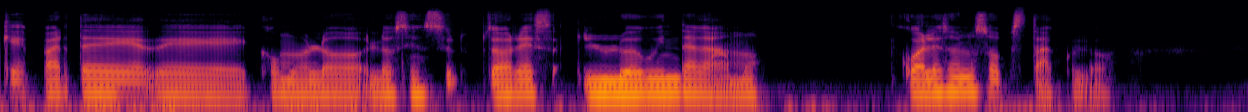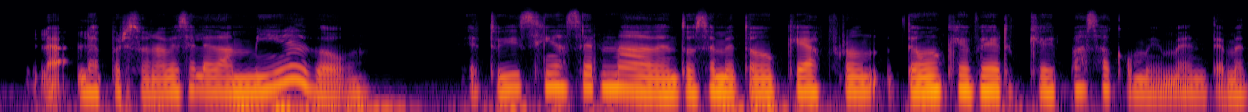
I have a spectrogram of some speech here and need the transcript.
que es parte de, cómo los instructores luego indagamos cuáles son los obstáculos. La, la persona a veces le da miedo estoy sin hacer nada, entonces me tengo que tengo que ver qué pasa con mi mente, me,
